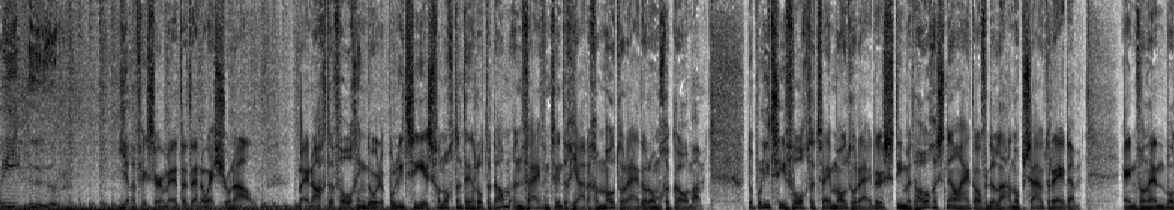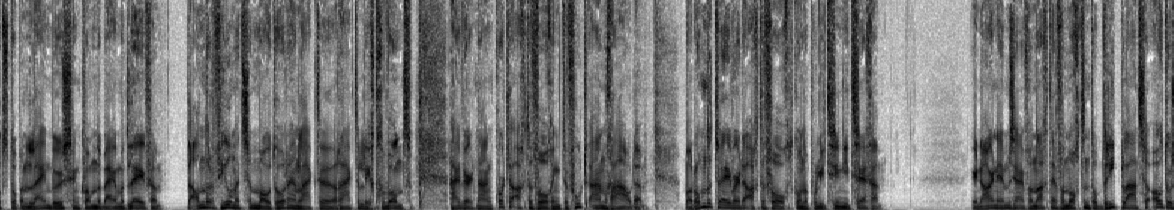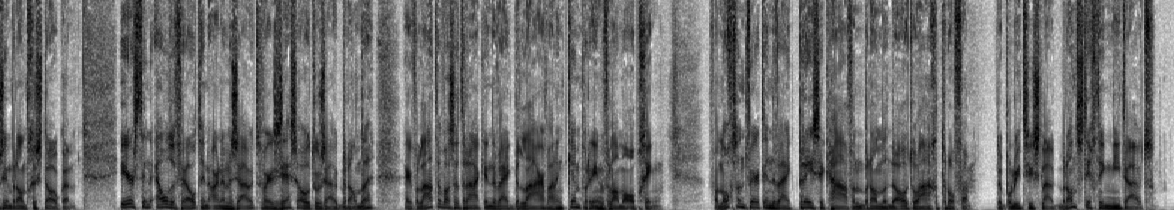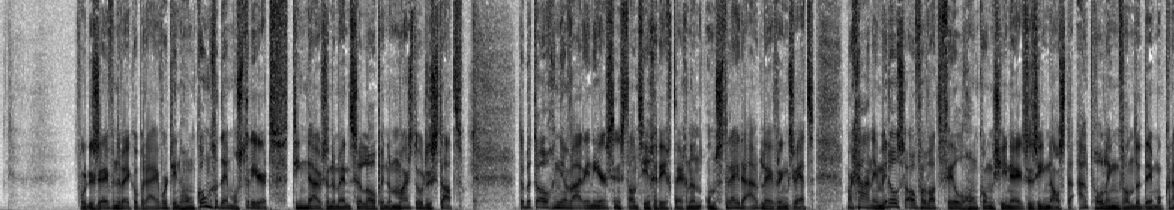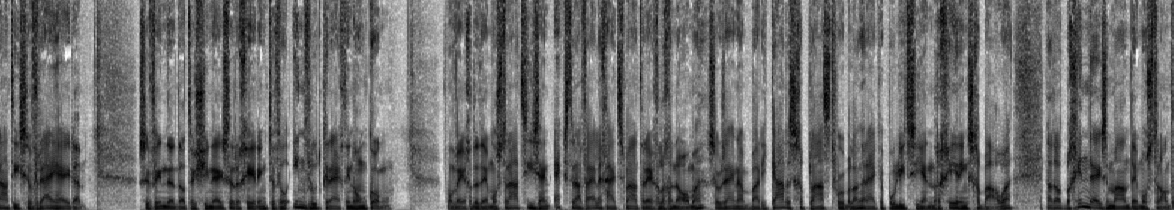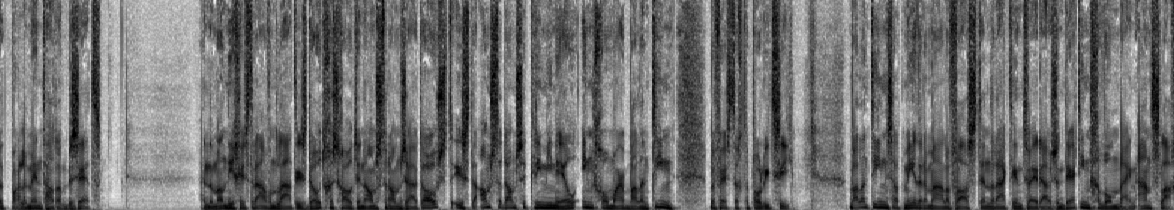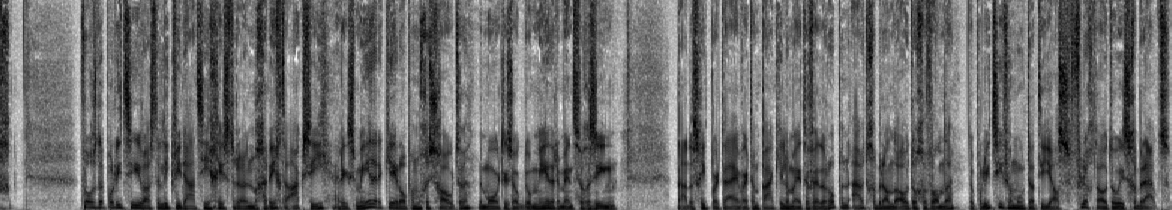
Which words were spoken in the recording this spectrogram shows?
Drie uur. Jelle Visser met het NOS-journaal. Bij een achtervolging door de politie is vanochtend in Rotterdam... een 25-jarige motorrijder omgekomen. De politie volgde twee motorrijders... die met hoge snelheid over de laan op Zuid reden. Een van hen botste op een lijnbus en kwam erbij om het leven. De ander viel met zijn motor en raakte, raakte licht gewond. Hij werd na een korte achtervolging te voet aangehouden. Waarom de twee werden achtervolgd kon de politie niet zeggen. In Arnhem zijn vannacht en vanochtend op drie plaatsen auto's in brand gestoken. Eerst in Eldeveld in Arnhem-Zuid, waar zes auto's uitbrandden. Even later was het raak in de wijk De Laar, waar een camper in vlammen opging. Vanochtend werd in de wijk Presikhaven brandende auto aangetroffen. De politie sluit brandstichting niet uit. Voor de zevende week op rij wordt in Hongkong gedemonstreerd. Tienduizenden mensen lopen in de mars door de stad. De betogingen waren in eerste instantie gericht tegen een omstreden uitleveringswet... maar gaan inmiddels over wat veel Hongkong-Chinezen zien... als de uitholling van de democratische vrijheden. Ze vinden dat de Chinese regering te veel invloed krijgt in Hongkong. Vanwege de demonstratie zijn extra veiligheidsmaatregelen genomen. Zo zijn er barricades geplaatst voor belangrijke politie- en regeringsgebouwen... nadat begin deze maand demonstranten het parlement hadden bezet. En de man die gisteravond laat is doodgeschoten in Amsterdam-Zuidoost... is de Amsterdamse crimineel Ingomar Ballentin, bevestigt de politie. Ballentin zat meerdere malen vast en raakte in 2013 gewond bij een aanslag. Volgens de politie was de liquidatie gisteren een gerichte actie. Er is meerdere keren op hem geschoten. De moord is ook door meerdere mensen gezien. Na de schietpartij werd een paar kilometer verderop een uitgebrande auto gevonden. De politie vermoedt dat die als vluchtauto is gebruikt.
